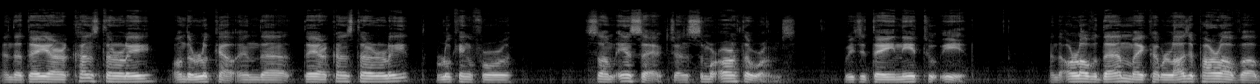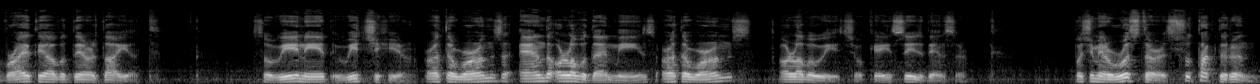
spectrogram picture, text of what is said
And that they are constantly on the lookout and that they are constantly looking for some insects and some earthworms, which they need to eat. And all of them make up a large part of a variety of their diet. So we need which here. Earthworms and all of them means earthworms, all of which. Okay, C is the answer. 보시면 roosters, 수탉들은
